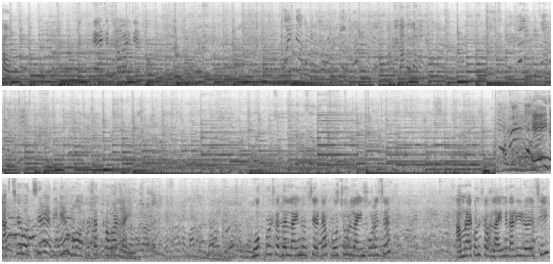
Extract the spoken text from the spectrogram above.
ওইটা এই যাচ্ছে হচ্ছে এদিকে মহাপ্রসাদ খাওয়ার লাইন ভোগ প্রসাদের লাইন হচ্ছে এটা। প্রচুর লাইন পড়েছে। আমরা এখন সব লাইনে দাঁড়িয়ে রয়েছি।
